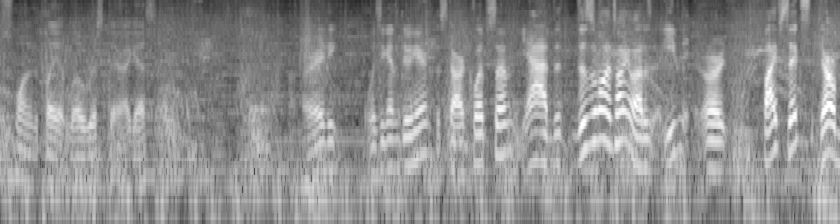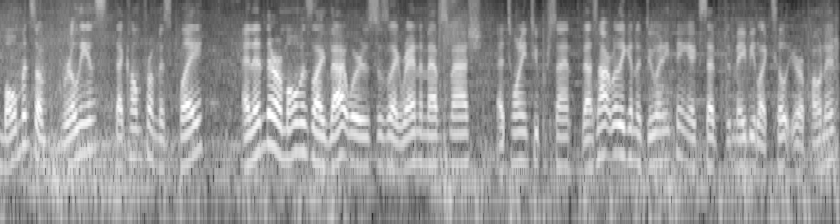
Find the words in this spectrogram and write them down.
just wanted to play at low risk there, I guess. Alrighty, what's he gonna do here? The star clips him. Yeah, th this is what I'm talking about. Is even or five six. There are moments of brilliance that come from his play, and then there are moments like that where it's just like random F smash at 22%. That's not really gonna do anything except maybe like tilt your opponent.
